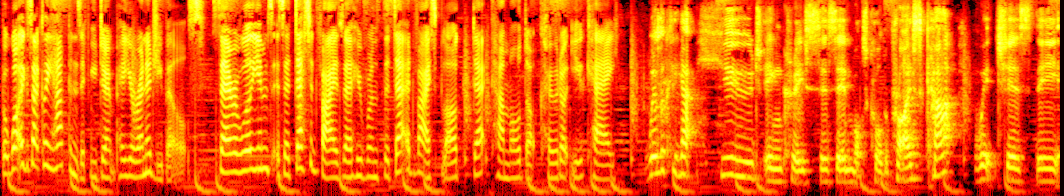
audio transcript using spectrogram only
But what exactly happens if you don't pay your energy bills? Sara Williams is a debt advisor who runs the debt advice blog debtcamel.co.uk. We're looking at huge increases in what's called the price cap, which is the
